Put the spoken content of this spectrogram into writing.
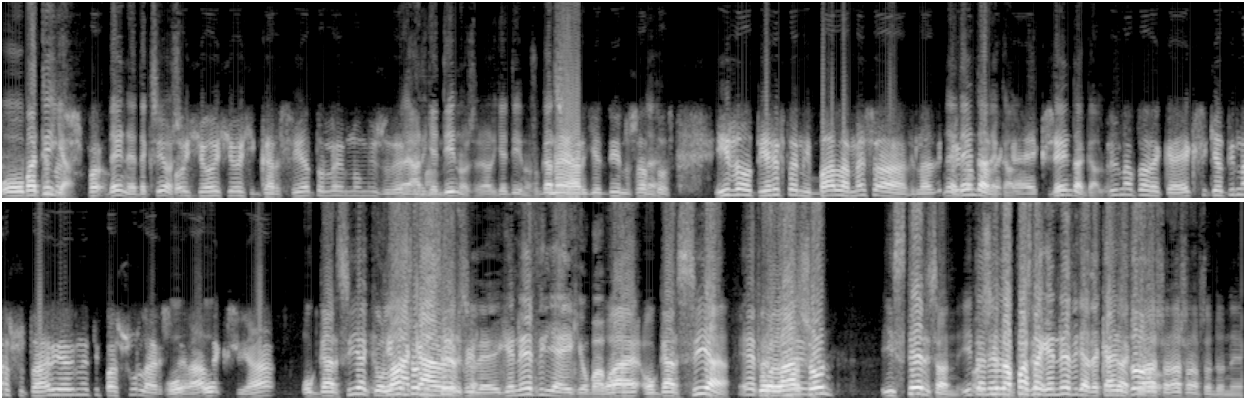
Ο Ματίγια. Ένας Ισπα- Δεν είναι δεξιός. είναι. Όχι, όχι, όχι, Γκαρσία το λένε νομίζω, δεν Ε, θυμάμαι. Αργεντίνος, ε, Αργεντίνος. Ο Ναι, Γκαρσία. Αργεντίνος Ναι. αυτός. Είδα ότι έφτανε η μπάλα μέσα, δηλαδή Ναι, πριν δεν από τα ήταν καλός. 16, Δεν ήταν καλός. πριν από τα 16 και αντί να σουτάρει είναι την πασούλα αριστερά, ο- δεξιά. Ο Γκαρσία και ο Τι να Λάρσον κάνω ρε υστέρησαν. φίλε, γενέθλια είχε ο Ο, μπαμπάς. Α- ο Γκαρσία Ε, και ο παιδί. Λάρσον υστέρησαν. Ήταν Ήταν να πας στα γενέθλια, δεν κάνεις Εντάξει, δώρο. άσον, άσον αυτόν τον... ε, Ε,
